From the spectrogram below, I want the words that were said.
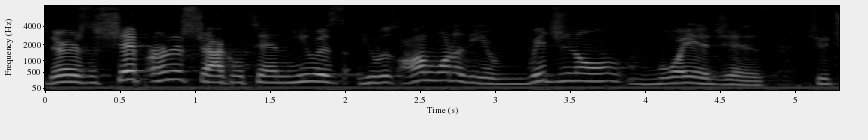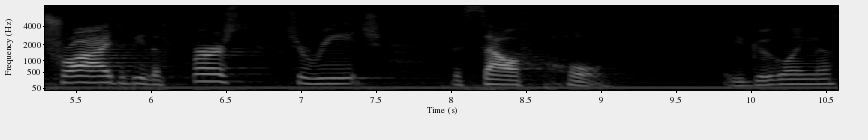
There's a ship, Ernest Shackleton. He was, he was on one of the original voyages to try to be the first to reach the South Pole. Are you Googling this?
